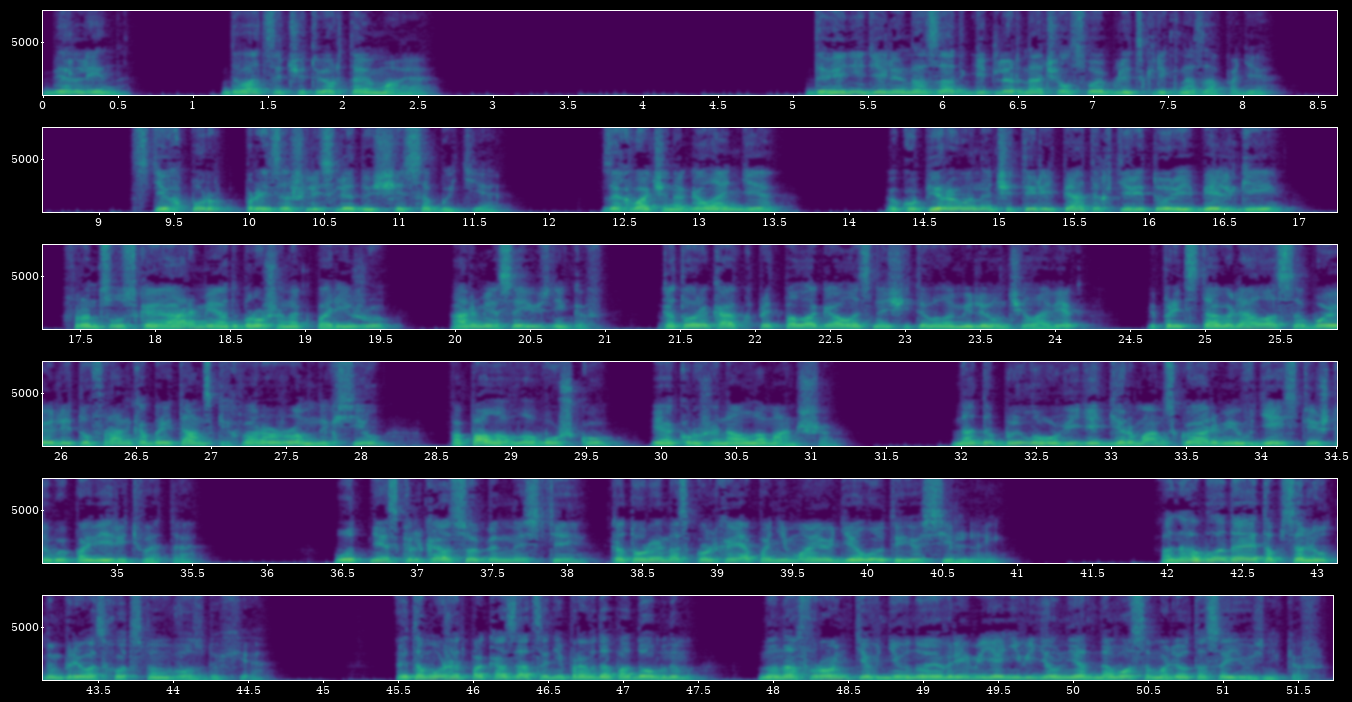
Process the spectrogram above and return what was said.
Берлин. 24 мая. Две недели назад Гитлер начал свой блицкрик на Западе. С тех пор произошли следующие события. Захвачена Голландия, оккупировано 4 пятых территории Бельгии, французская армия отброшена к Парижу, армия союзников, которая, как предполагалось, насчитывала миллион человек и представляла собой элиту франко-британских вооруженных сил, попала в ловушку и окружена у Ла-Манша. Надо было увидеть германскую армию в действии, чтобы поверить в это. Вот несколько особенностей, которые, насколько я понимаю, делают ее сильной. Она обладает абсолютным превосходством в воздухе. Это может показаться неправдоподобным, но на фронте в дневное время я не видел ни одного самолета союзников.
